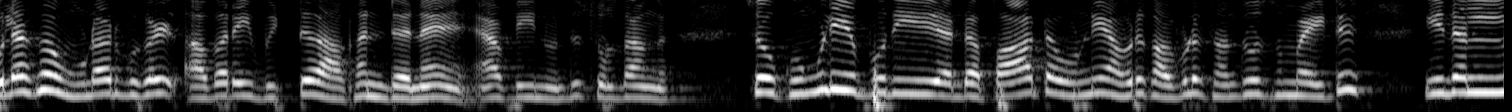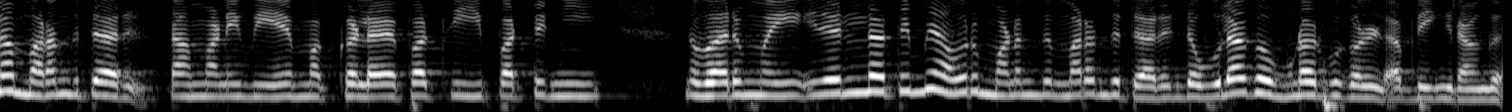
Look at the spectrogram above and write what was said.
உலக உணர்வுகள் அவரை விட்டு அகன்றன அப்படின்னு வந்து சொல்கிறாங்க ஸோ குங்குலிய பொதி அந்த பார்த்த உடனே அவருக்கு அவ்வளோ சந்தோஷமாயிட்டு இதெல்லாம் மறந்துட்டார். தன் மனைவியை மக்களை பசி பட்டினி இந்த வறுமை இது எல்லாத்தையுமே அவர் மறந்து மறந்துட்டார். இந்த உலக உணர்வுகள் அப்படிங்கிறாங்க.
